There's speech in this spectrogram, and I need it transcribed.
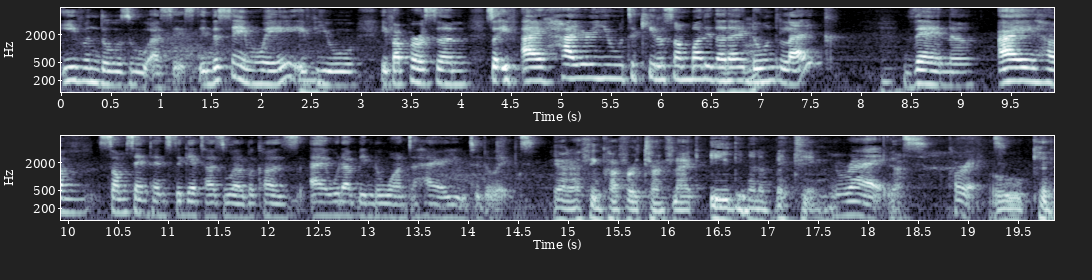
Even those who assist in the same way if Mm-hmm. you if a person so if i hire you to kill somebody that i Mhm. don't like Mm-hmm. then i have some sentence to get as well because i would have been the one to hire you to do it Yeah, and I think I've heard terms like aiding and abetting. right Yeah. correct Okay.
